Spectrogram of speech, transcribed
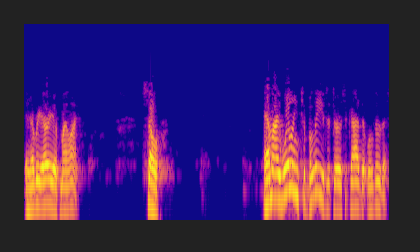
in every area of my life. So, am I willing to believe that there is a God that will do this?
